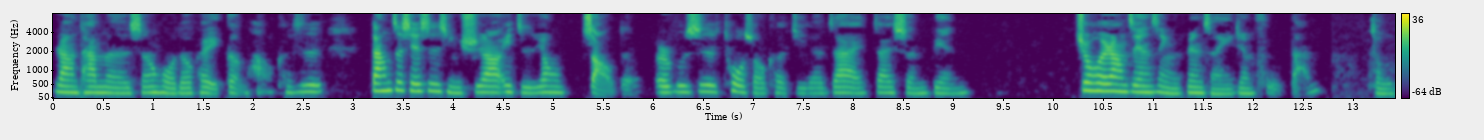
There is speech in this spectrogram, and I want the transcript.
让他们的生活都可以更好。可是，当这些事情需要一直用找的，而不是唾手可及的在在身边，就会让这件事情变成一件负担。怎么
